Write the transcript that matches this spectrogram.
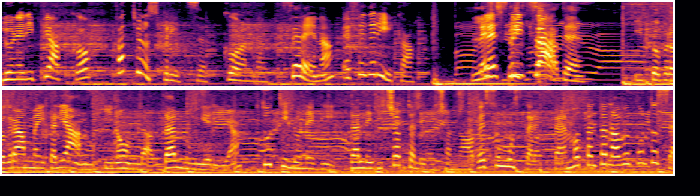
Lunedì fiacco? Fatti uno spritz con Serena, e Federica. Le sprizzate! il tuo programma italiano in onda dall'Ungheria. Tutti i lunedì dalle 18 alle 19 su Muster FM 89.6.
